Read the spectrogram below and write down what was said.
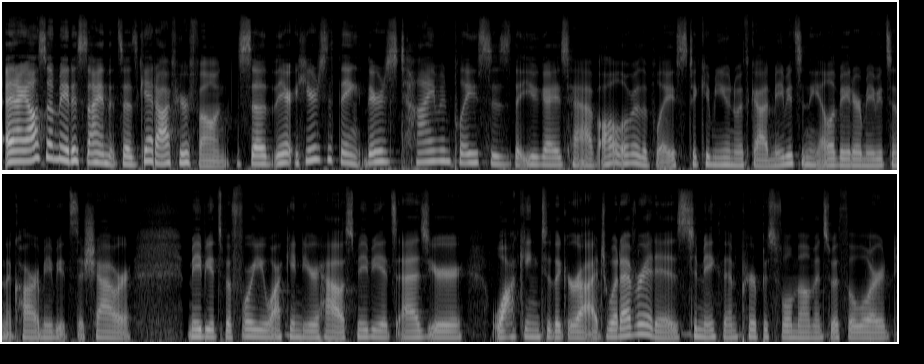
and I also made a sign that says "Get off your phone." So there, here's the thing: there's time and places that you guys have all over the place to commune with God. Maybe it's in the elevator, maybe it's in the car, maybe it's the shower, maybe it's before you walk into your house, maybe it's as you're walking to the garage. Whatever it is, to make them purposeful moments with the Lord.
